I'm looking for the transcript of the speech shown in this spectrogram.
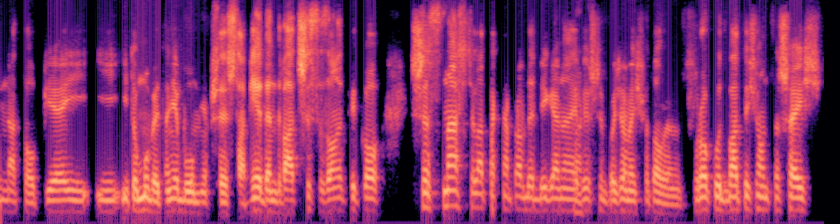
na topie i, i, i to mówię, to nie było mnie przecież tam jeden, dwa, trzy sezony, tylko 16 lat tak naprawdę biegałem na tak. najwyższym poziomie światowym. W roku 2006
